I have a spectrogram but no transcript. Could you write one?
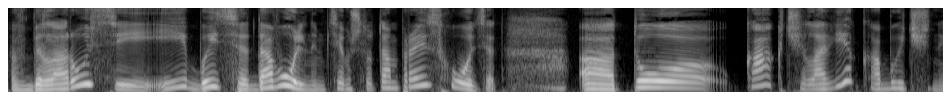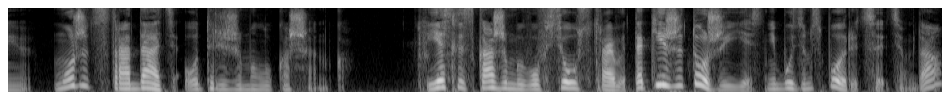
в Беларуси и быть довольным тем, что там происходит, а, то как человек обычный может страдать от режима Лукашенко? Если, скажем, его все устраивает. Такие же тоже есть, не будем спорить с этим, да?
